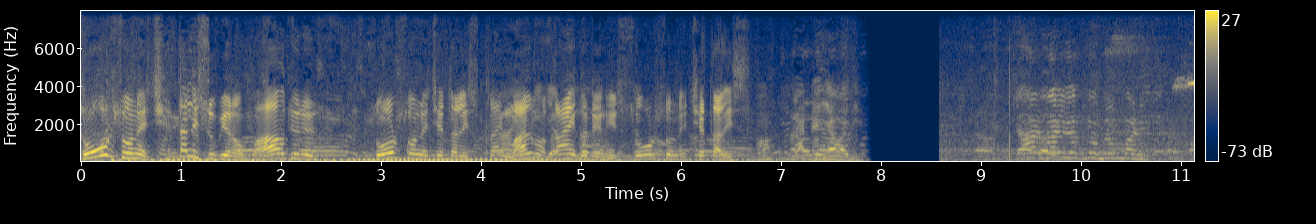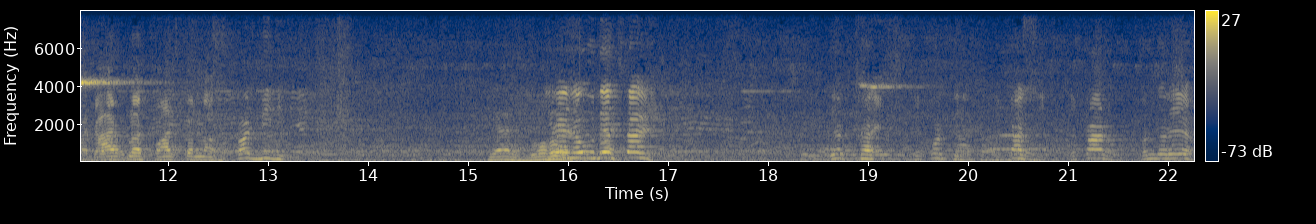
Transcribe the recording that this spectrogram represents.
સોળસો ને છેતાલીસ રૂપિયાનો ભાવ થયો છે. સોળસો ને છેતાલીસ. કાંઈ માલમાં કાંઈ ઘટે નહીં. સોળસો ને છેતાલીસ. ચાર બારી લખજો બ્રહ્માણી ચાર પ્લસ પાંચ કરી નાખો. પાંચ બીજી. એકતાલીસ એકાણું પંદર એક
